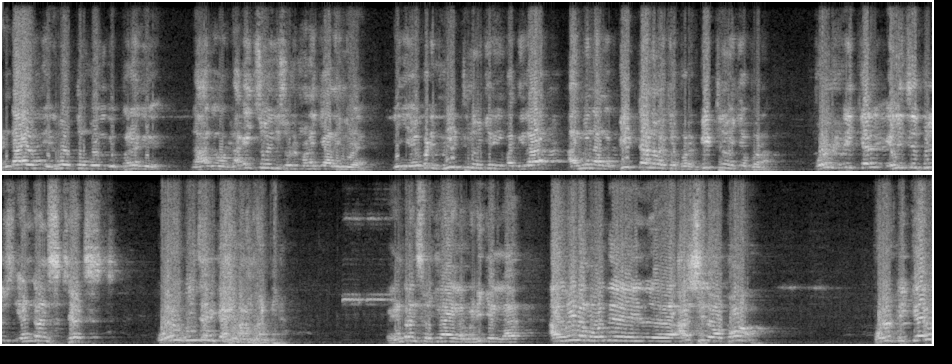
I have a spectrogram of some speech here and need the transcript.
ரெண்டாயிரத்தி இருபத்தி ஒன்பதுக்கு பிறகு நாங்க ஒரு நகைச்சுவைக்கு சொல்ல நினைக்காதீங்க. நீங்க எப்படி நீட்னு வைக்கிறீங்க பாத்தீங்களா? அது மீன் நாங்க பீட்டான்னு வைக்க போறோம் பீட்னு வைக்க போறோம். பொலிட்டிக்கல் எலிஜிபிள்ஸ் என்ட்ரன்ஸ் டெஸ்ட் ஒரு பிஜேபிக்காக வர மாட்டேன். என்ட்ரன்ஸ் வைக்கலாம் இல்ல மெடிக்கல்ல அதுவே நம்ம வந்து இது அரசியல் வைப்போம். பொலிட்டிக்கல்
